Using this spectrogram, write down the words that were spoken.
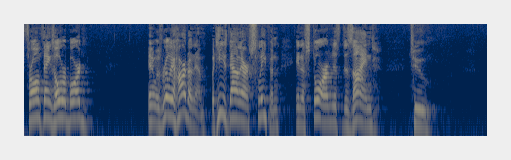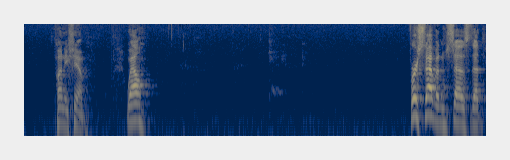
throwing things overboard, and it was really hard on them. But he's down there sleeping in a storm that's designed to punish him. Well, verse 7 says that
